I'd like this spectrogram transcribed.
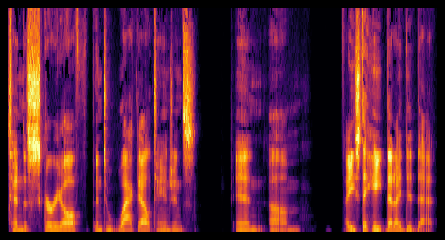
tend to scurry off into whacked out tangents. And um, I used to hate that I did that.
